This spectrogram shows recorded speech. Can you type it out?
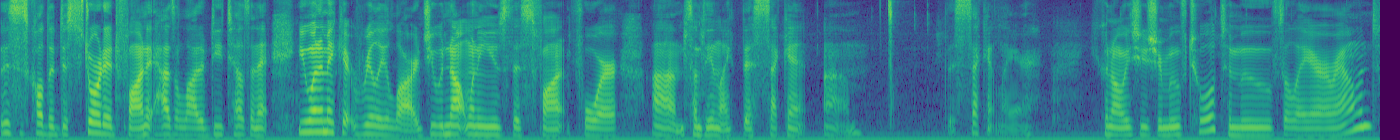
this is called a distorted font, it has a lot of details in it, you want to make it really large. You would not want to use this font for um, something like this second, um, this second layer. You can always use your move tool to move the layer around.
